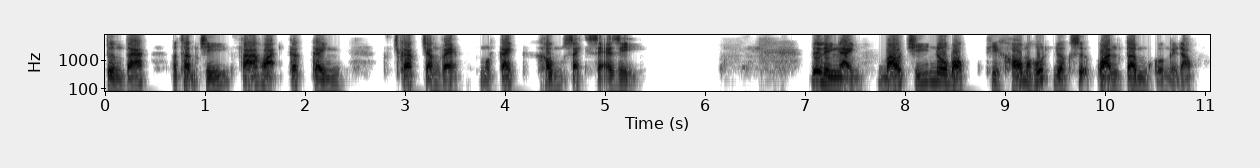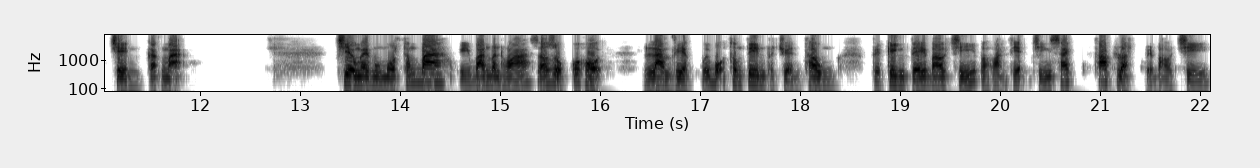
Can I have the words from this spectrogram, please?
tương tác và thậm chí phá hoại các kênh, các trang web một cách không sạch sẽ gì. Đây là hình ảnh báo chí nô bộc thì khó mà hút được sự quan tâm của người đọc trên các mạng. Chiều ngày 1 tháng 3, Ủy ban Văn hóa Giáo dục Quốc hội làm việc với Bộ Thông tin và Truyền thông về kinh tế báo chí và hoàn thiện chính sách pháp luật về báo chí.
